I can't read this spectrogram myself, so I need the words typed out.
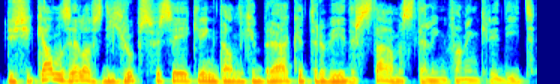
Dus je kan zelfs die groepsverzekering dan gebruiken ter wedersamenstelling van een krediet.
